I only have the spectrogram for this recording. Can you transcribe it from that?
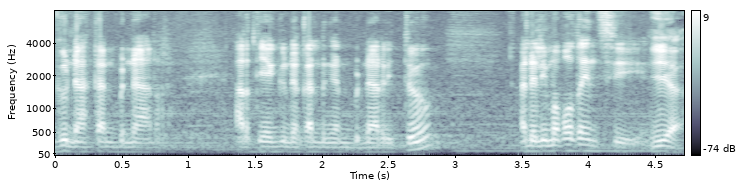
gunakan benar. Artinya gunakan dengan benar itu ada lima potensi. Yeah.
